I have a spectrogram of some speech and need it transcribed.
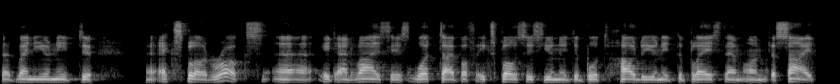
that when you need to uh, explode rocks, uh, it advises what type of explosives you need to put, how do you need to place them on the site,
